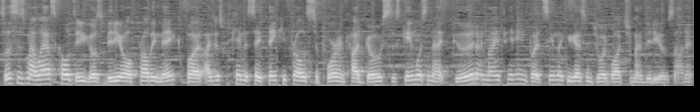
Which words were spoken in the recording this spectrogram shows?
So this is my last Call of Duty Ghost video I'll probably make, but I just came to say thank you for all the support on COD Ghost. This game wasn't that good in my opinion, but it seemed like you guys enjoyed watching my videos on it.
